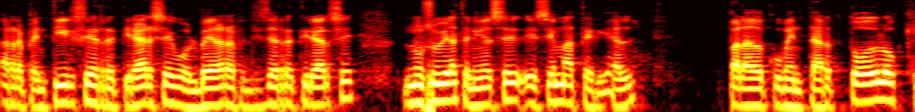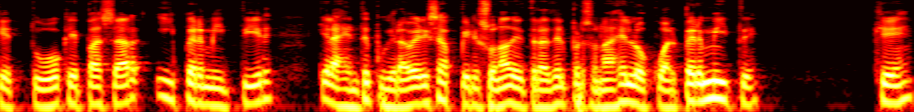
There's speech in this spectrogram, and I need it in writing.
arrepentirse, retirarse, volver a arrepentirse, retirarse, no se hubiera tenido ese, ese material para documentar todo lo que tuvo que pasar y permitir que la gente pudiera ver esa persona detrás del personaje, lo cual permite que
